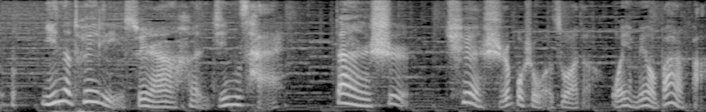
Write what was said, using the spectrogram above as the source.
您的推理虽然很精彩，但是确实不是我做的，我也没有办法。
